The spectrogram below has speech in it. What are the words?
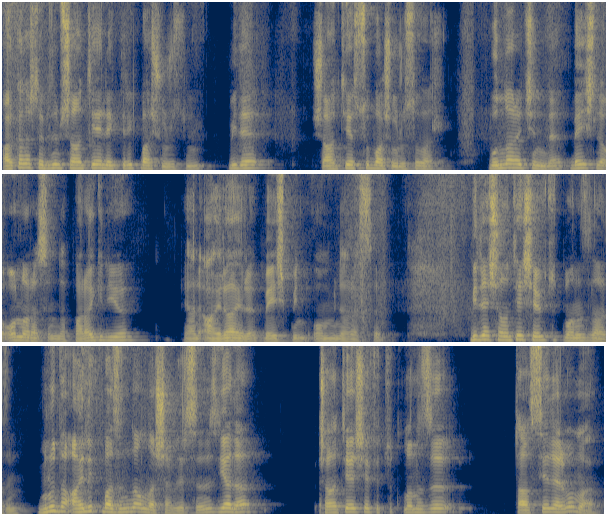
Arkadaşlar bizim şantiye elektrik başvurusu bir de şantiye su başvurusu var. Bunlar için de 5 ile 10 arasında para gidiyor. Yani ayrı ayrı 5 bin 10 bin arası. Bir de şantiye şefi tutmanız lazım. Bunu da aylık bazında anlaşabilirsiniz ya da şantiye şefi tutmanızı tavsiye ederim ama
